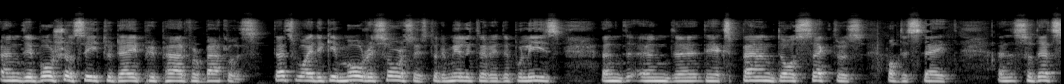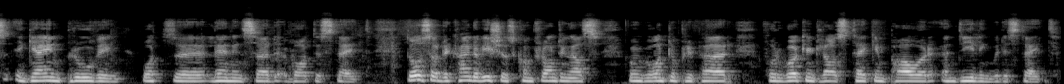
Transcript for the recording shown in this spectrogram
and the bourgeoisie today prepare for battles. That's why they give more resources to the military, the police, and, and uh, they expand those sectors of the state. And so that's again proving what uh, Lenin said about the state. Those are the kind of issues confronting us when we want to prepare for working class taking power and dealing with the state.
